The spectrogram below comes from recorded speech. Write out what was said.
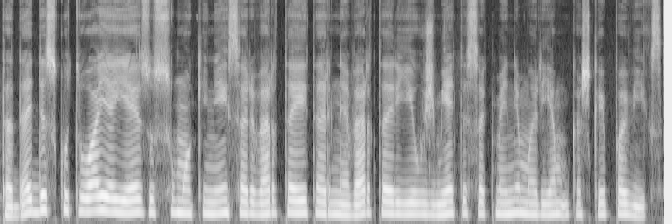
Tada diskutuoja Jėzus su mokiniais, ar verta eiti, ar neverta, ar jį užmėti akmenim, ar jiem kažkaip pavyks.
